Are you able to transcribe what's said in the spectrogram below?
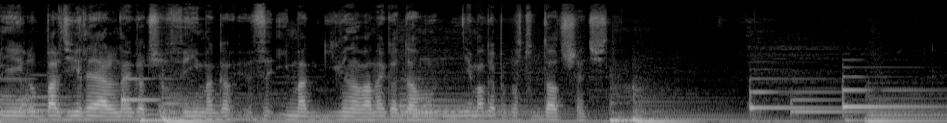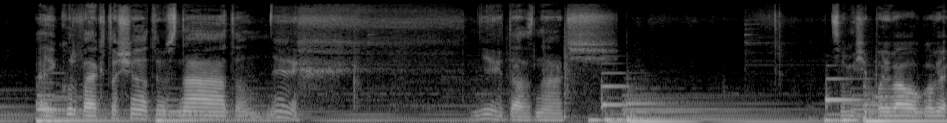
mniej lub bardziej realnego czy wyimaginowanego domu nie mogę po prostu dotrzeć. Ej, kurwa, jak ktoś się na tym zna, to niech. Niech da znać. Co mi się pojebało w głowie.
